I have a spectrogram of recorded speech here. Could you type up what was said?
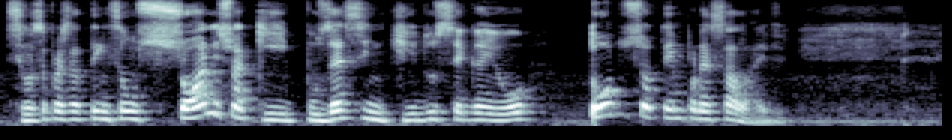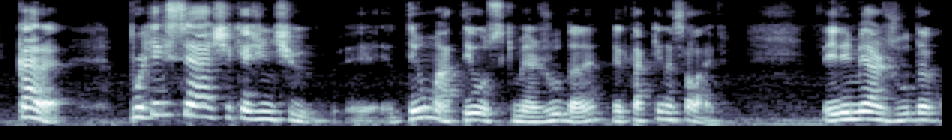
Se você prestar atenção só nisso aqui e puser sentido, você ganhou todo o seu tempo nessa live. Cara, Por que, que você acha que a gente. Eh, tem o Matheus que me ajuda, né? Ele tá aqui nessa live. Ele me ajuda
